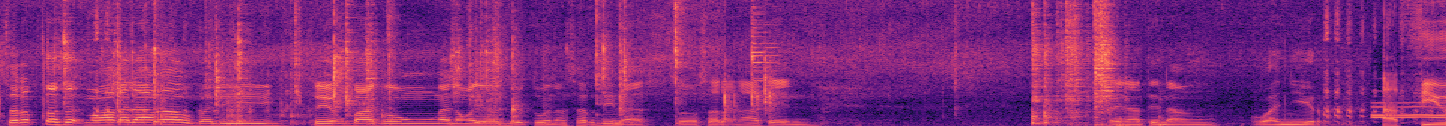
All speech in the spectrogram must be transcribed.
Sarap to sa mga kalangaw. Bali, ito yung bagong ano ngayon, luto ng sardinas. So, sara natin. Try natin ng one year. A few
